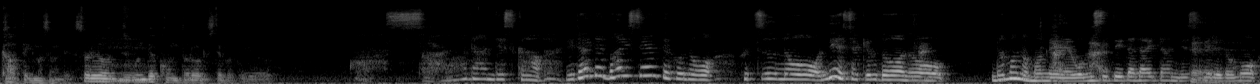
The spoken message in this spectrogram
変わってきますのでそれを自分でコントロールしていくという、そうなんですか。え大体焙煎ってこの普通のね先ほどあの、生の豆を見せていただいたんですけれども、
